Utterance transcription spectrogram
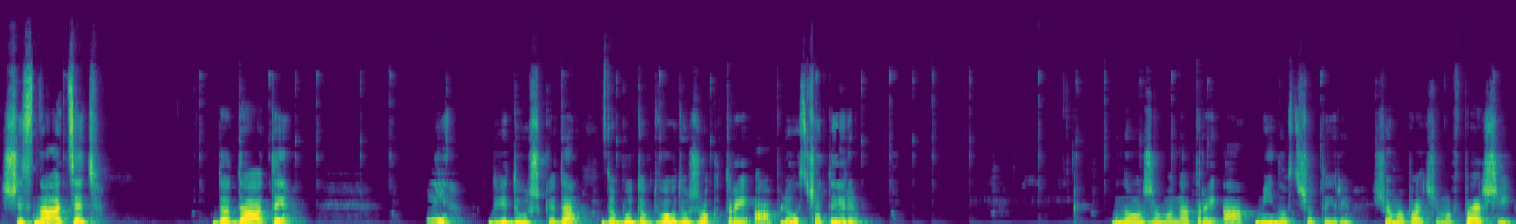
16 додати і дві дужки, да? добуток двох дужок 3а плюс 4. Множимо на 3а мінус 4. Що ми бачимо в першій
